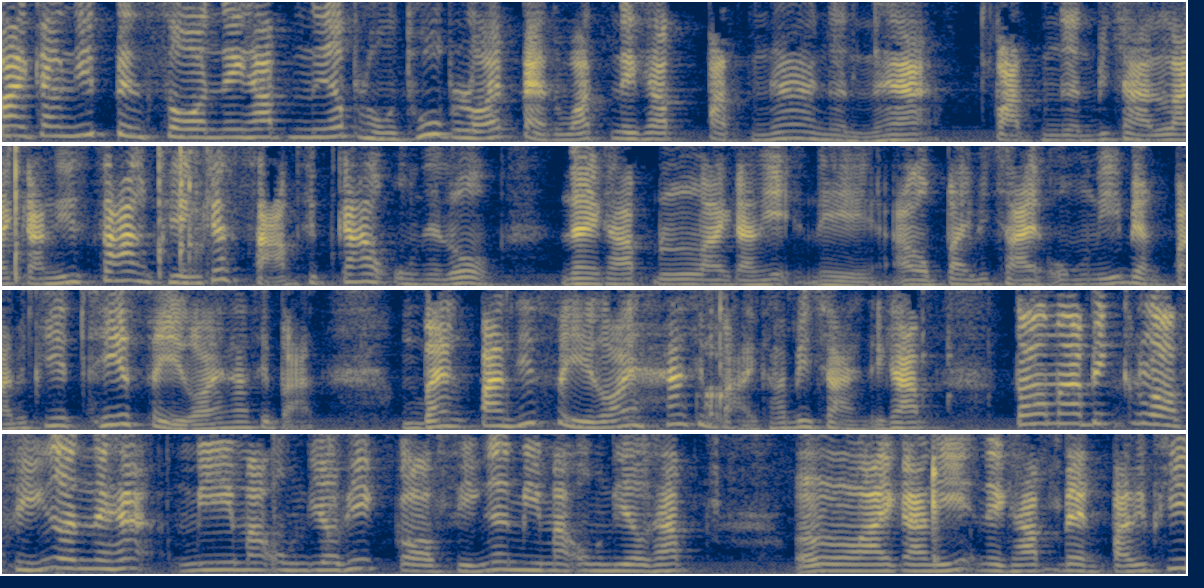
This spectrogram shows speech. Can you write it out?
รายการนี้เป็นโซนนะครับ เนื้อผงทูบร้อยแปดวัตต์นะครับ ปัดง่าเงินนะฮะ ปัดเงินพิชารายการนี้สร้างเพียงแค่สามสิบเก้าองค์ในโลกนะครับ รายการนี้นี่เอาไปพิชายองค์นี้แบ่งปันพี่ที่สี่ร้อยห้าสิบาท แบ่งปันที่สี่ร้อยห้าสิบาทครับพี่ชายนะครับ ต่อมาเป็นกรอบสีเงินนะฮะมีมาองค์เดียวพี่กรอบสีเงินมีมาองค์เดียวครับ รายการนี้นะครับแบ่งปันพี่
